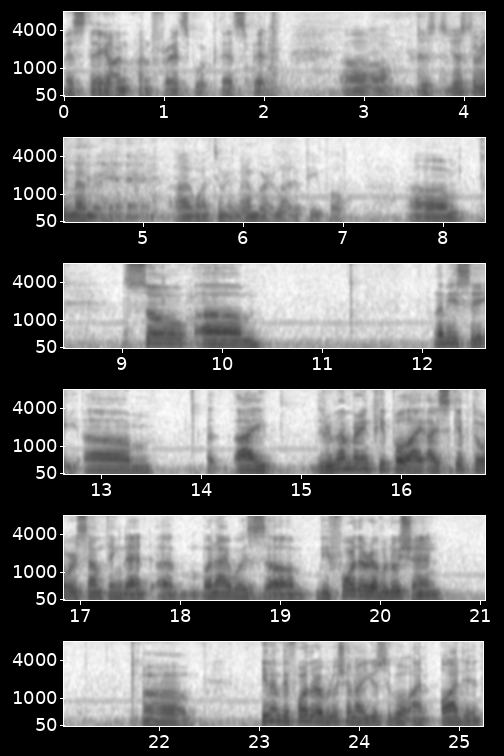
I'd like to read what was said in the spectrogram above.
let's stay on, on Fred's book, that's better. Uh, just, just to remember him. I want to remember a lot of people. Um, so um, let me see. Um, I remembering people, I, I, skipped over something that uh, when I was um, before the revolution, uh, even before the revolution, I used to go and audit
